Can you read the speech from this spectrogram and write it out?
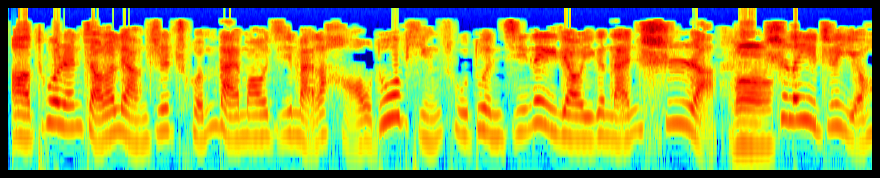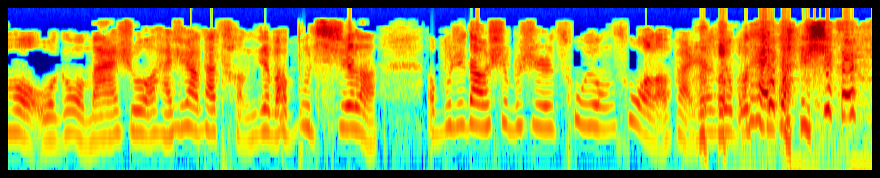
啊，托人找了两只纯白毛鸡，买了好多瓶醋炖鸡，那叫一个难吃啊！啊吃了一只以后，我跟我妈说，还是让它疼着吧，不吃了。啊，不知道是不是醋用错了，反正就不太管事儿。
